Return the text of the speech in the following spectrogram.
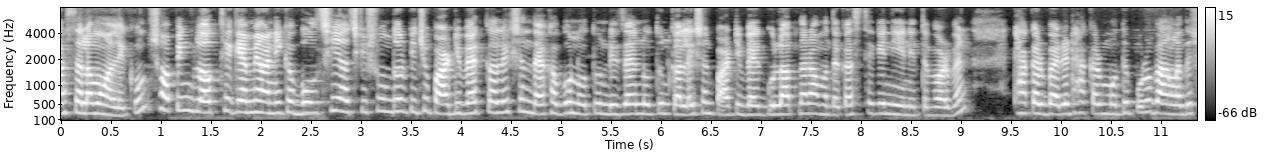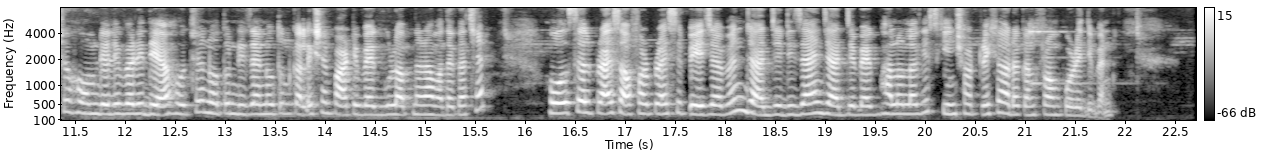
আসসালামু আলাইকুম। Shopping blog থেকে আমি আনিকা বলছি, আজকে সুন্দর কিছু পার্টি ব্যাগ কালেকশন দেখাবো। নতুন ডিজাইন, নতুন কালেকশন পার্টি ব্যাগগুলো আপনারা আমাদের কাছ থেকে নিয়ে নিতে পারবেন। ঢাকার বাইরে, ঢাকার মধ্যে পুরো বাংলাদেশে হোম ডেলিভারি দেওয়া হচ্ছে। নতুন ডিজাইন, নতুন কালেকশন পার্টি ব্যাগগুলো আপনারা আমাদের কাছে হোলসেল প্রাইস অফার প্রাইসে পেয়ে যাবেন। যার যে ডিজাইন, যার যে ব্যাগ ভালো লাগে স্ক্রিনশট রেখে অর্ডার কনফার্ম করে দিবেন।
